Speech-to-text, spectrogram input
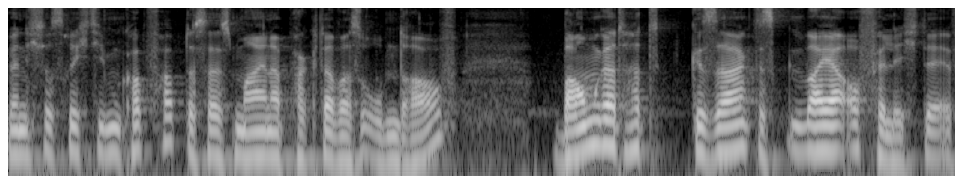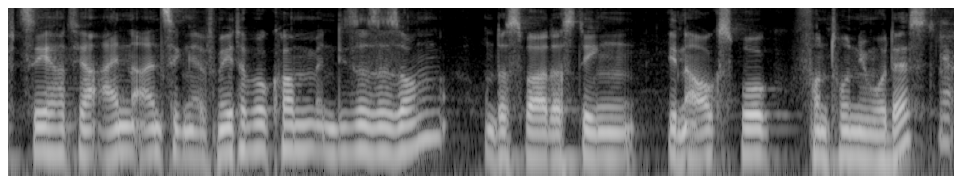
wenn ich das richtig im Kopf habe. Das heißt, meiner packt da was oben drauf. Baumgart hat gesagt, das war ja auffällig, der FC hat ja einen einzigen Elfmeter bekommen in dieser Saison und das war das Ding in Augsburg von Toni Modest. Ja.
